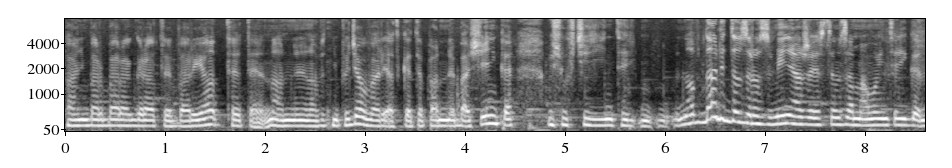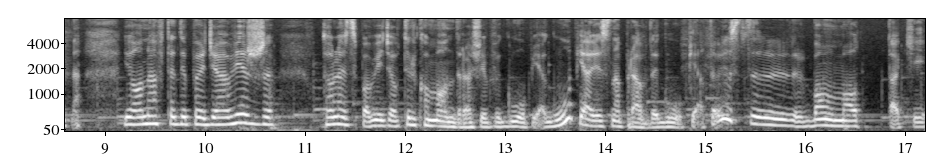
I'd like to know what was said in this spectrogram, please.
pani Barbara gra tę wariatę, tę, no nie, nawet nie powiedział wariatkę, tę pannę Basieńkę, myśmy chcieli, no dali do zrozumienia, że jestem za mało inteligentna. I ona wtedy powiedziała, wiesz, że to Lec powiedział, tylko mądra się wygłupia. Głupia jest naprawdę głupia. To jest y, bon mot taki.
